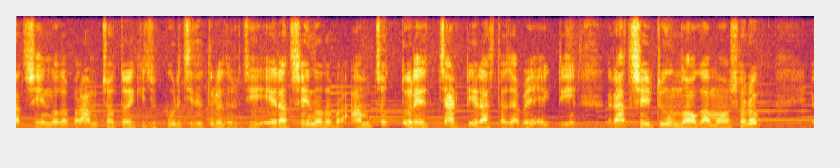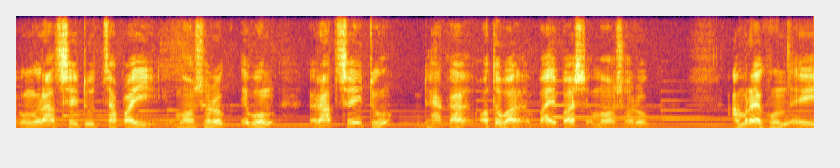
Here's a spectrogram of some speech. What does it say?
রাজশাহী নদাপাড়া আমচত্বরে কিছু পরিচিতি তুলে ধরছি। এই রাজশাহী নদাপাড়া আমচত্বরে চারটি রাস্তা যাবে। একটি রাজশাহী টু নওগাঁ মহাসড়ক এবং রাজশাহী টু চাপাই মহাসড়ক এবং রাজশাহী টু ঢাকা অথবা বাইপাস মহাসড়ক। আমরা এখন এই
